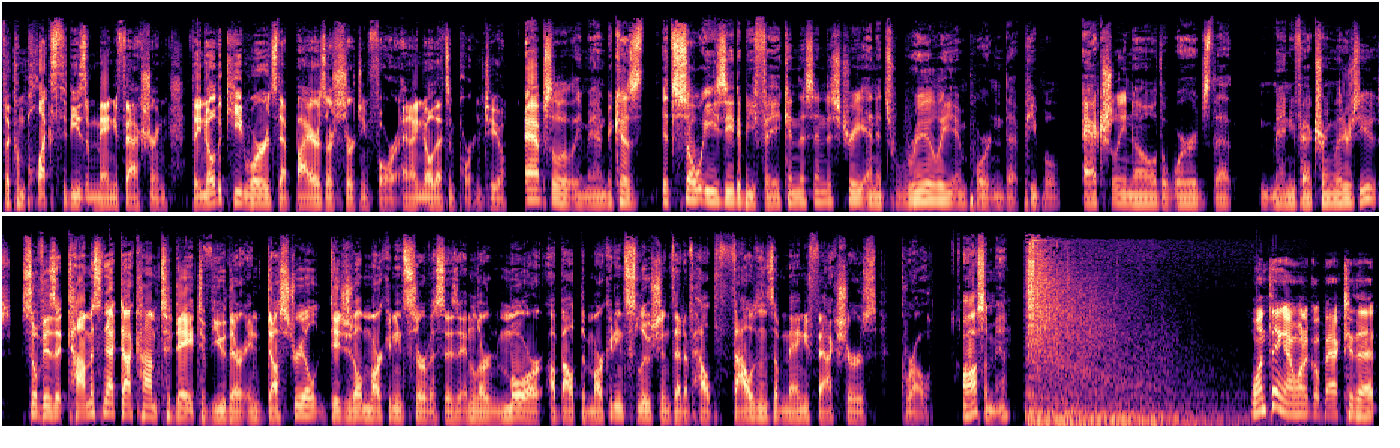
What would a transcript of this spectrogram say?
the complexities of manufacturing. They know the keywords that buyers are searching for, and I know that's important to you. Absolutely, man, because it's so easy to be fake in this industry, and it's really important that people actually know the words that manufacturing leaders use. So visit thomasnet.com today to view their industrial digital marketing services and learn more about the marketing solutions that have helped thousands of manufacturers grow. Awesome, man. One thing I want to go back to that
